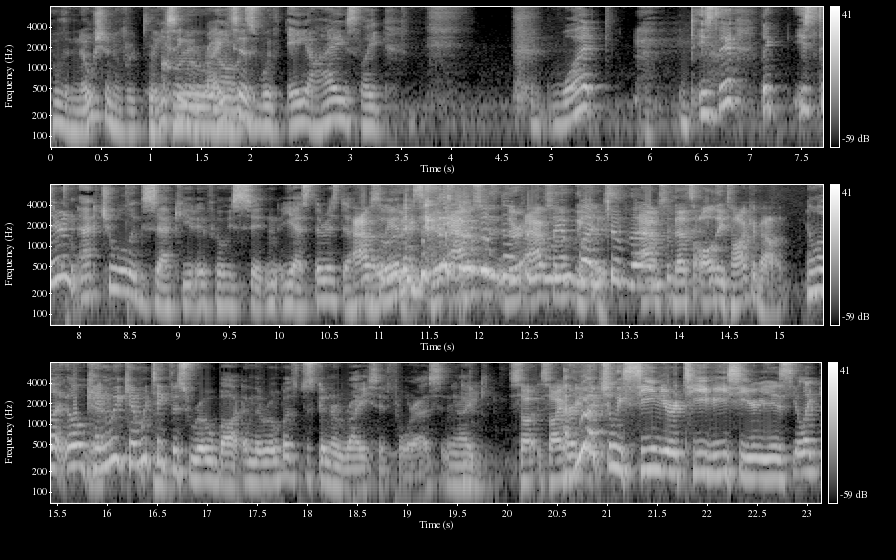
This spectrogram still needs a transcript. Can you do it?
Oh, the notion of replacing all writers with AIs, like, what? Is there like is there an actual executive who is sitting? Yes, there is definitely absolutely. an absolutely, executive. there absolutely, There's there absolutely a bunch is. of them. Absol- that's all they talk about. No, like, oh, can we can we take this robot and the robot's just gonna write it for us? And you're like, So, so I have you actually seen your TV series? You're like,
